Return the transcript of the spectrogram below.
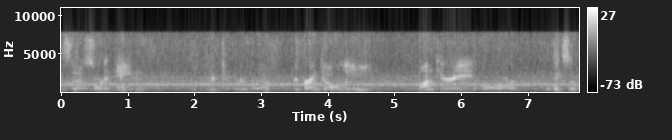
Is the sordid gain re- re- uh, referring to only monetary or I think so.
